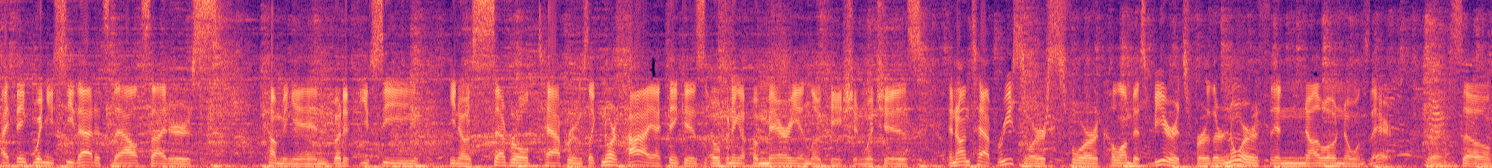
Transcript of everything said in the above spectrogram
I think when you see that, it's the outsiders coming in. But if you see, you know, several tap rooms, like North High, I think is opening up a Marion location, which is an untapped resource for Columbus beer. It's further north, and no no one's there. Right. So.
